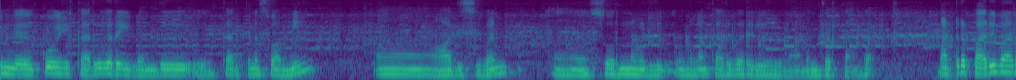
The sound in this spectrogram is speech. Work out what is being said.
எங்கள் கோயில் கருவறையில் வந்து கருப்பணசுவாமி ஆதிசிவன் சொர்ணவள்ளி இவங்கெல்லாம் கருவறையில் அமைஞ்சிருக்காங்க மற்ற பரிவார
